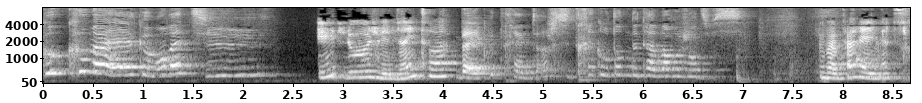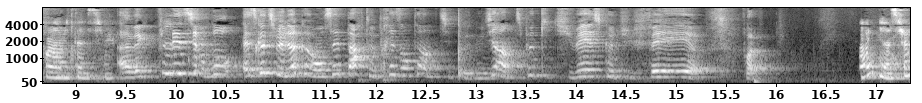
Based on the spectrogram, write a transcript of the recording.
Coucou Maëlle, comment vas-tu? Hello, je vais bien et toi? Bah écoute, très bien, je suis très contente de t'avoir aujourd'hui. Bah pareil, merci pour l'invitation. Avec plaisir. Bon, est-ce que tu veux bien commencer par te présenter un petit peu, nous dire un petit peu qui tu es, ce que tu fais, euh, voilà. Oui, bien sûr.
